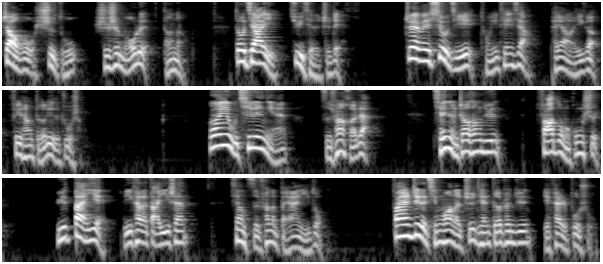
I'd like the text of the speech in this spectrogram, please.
照顾士卒、实施谋略等等，都加以具体的指点，这为秀吉统一天下培养了一个非常得力的助手。公元一五七零年，子川合战，前井昭仓军发动了攻势，于半夜离开了大伊山，向子川的北岸移动。发现这个情况的织田德川军也开始部署。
